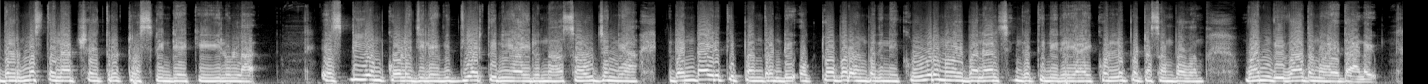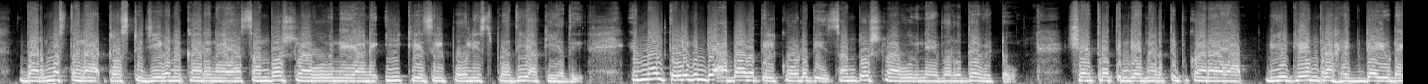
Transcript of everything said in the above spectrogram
ധർമ്മസ്ഥല ക്ഷേത്ര ട്രസ്റ്റിന്റെ കീഴിലുള്ള എസ് ഡി എം കോളേജിലെ വിദ്യാർത്ഥിനിയായിരുന്ന സൗജന്യ രണ്ടായിരത്തി പന്ത്രണ്ട് ഒക്ടോബർ ഒമ്പതിന് ക്രൂരമായ ബലാത്സംഗത്തിനിരയായി കൊല്ലപ്പെട്ട സംഭവം വൻ വിവാദമായതാണ്. ധർമ്മസ്ഥല ട്രസ്റ്റ് ജീവനക്കാരനായ സന്തോഷ് റാവുവിനെയാണ് ഈ കേസിൽ പോലീസ് പ്രതിയാക്കിയത്. എന്നാൽ തെളിവിന്റെ അഭാവത്തിൽ കോടതി സന്തോഷ് റാവുവിനെ വെറുതെ വിട്ടു. ക്ഷേത്രത്തിന്റെ നടത്തിപ്പുകാരായ വീരേന്ദ്ര ഹെഗ്ഡെയുടെ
